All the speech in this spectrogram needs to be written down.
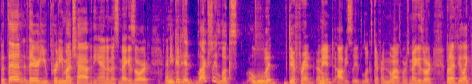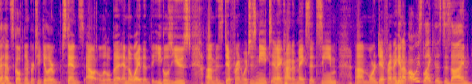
But then there you pretty much have the Animus Megazord, and you could, it actually looks a little bit different. I mean, obviously it looks different than the Wild Force Megazord, but I feel like the head sculpt in particular stands out a little bit, and the way that the eagle's used um, is different, which is neat, and it kind of makes it seem um, more different. Again, I've always liked this design.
